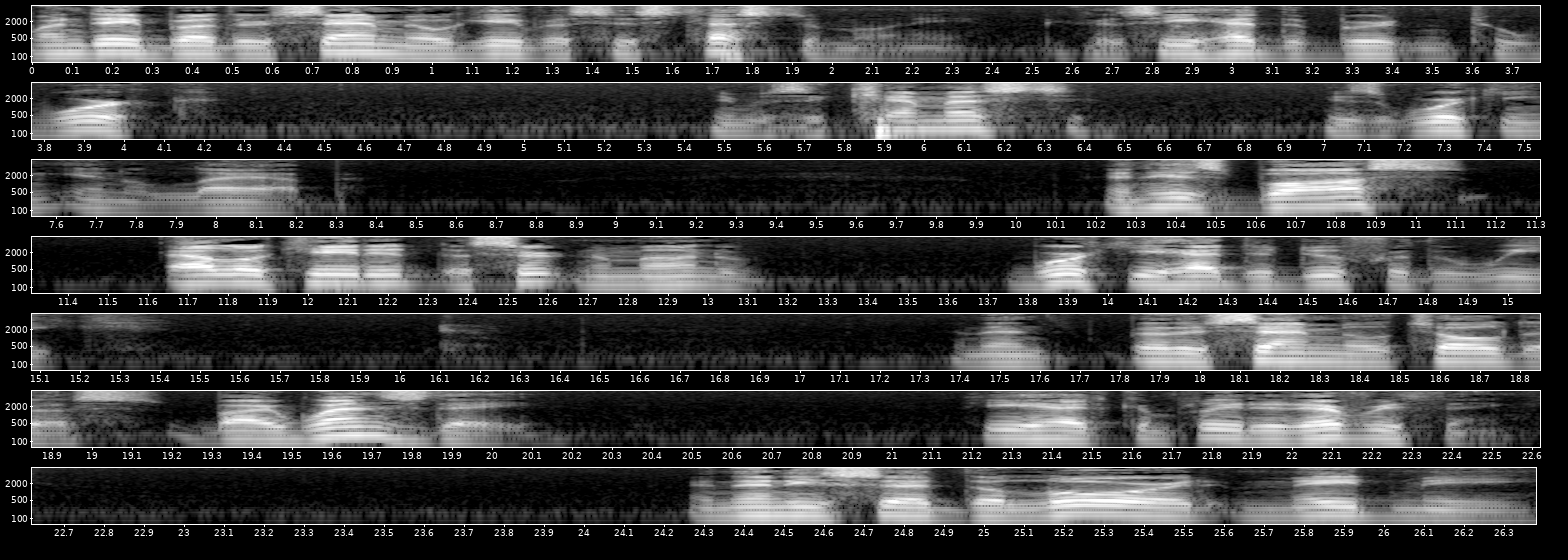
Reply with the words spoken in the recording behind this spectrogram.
One day, Brother Samuel gave us his testimony because he had the burden to work. He was a chemist, he was working in a lab. And his boss allocated a certain amount of work he had to do for the week. And then Brother Samuel told us by Wednesday he had completed everything. And then he said, The Lord made me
